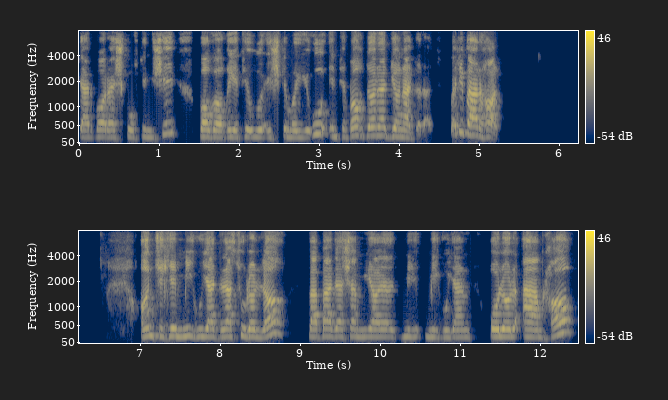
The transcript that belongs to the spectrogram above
دربارش گفته میشه با واقعیت او اجتماعی او انتباق دارد یا ندارد. ولی به حال آنچه که می‌گوید رسول الله و بعدش هم می‌گویند اولو امرها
